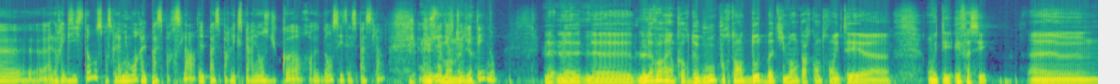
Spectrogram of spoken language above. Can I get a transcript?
euh, à leur existence, parce que la mémoire, elle passe par cela, elle passe par l'expérience du corps dans ces espaces-là. la virtualité, non. Le, lavoir est encore debout, pourtant d'autres bâtiments par contre ont été, euh, ont été effacés. Euh,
